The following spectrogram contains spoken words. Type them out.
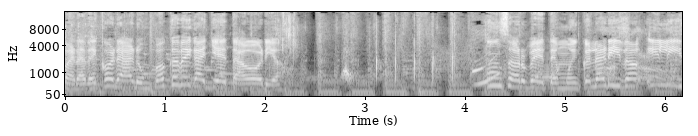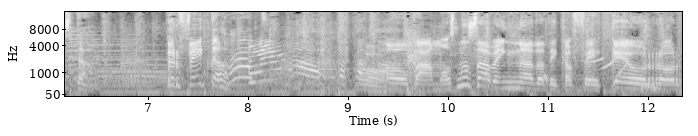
Para decorar un poco de galleta Oreo. Un sorbete muy colorido y listo. ¡Perfecto! Oh, vamos, no saben nada de café. ¡Qué horror!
